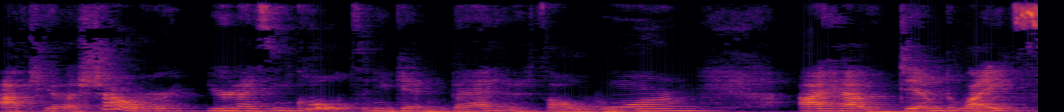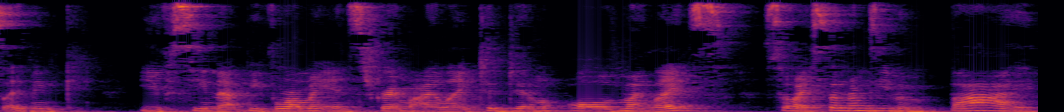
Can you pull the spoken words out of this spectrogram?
after you get a shower, you're nice and cold and you get in bed and it's all warm. I have dimmed lights. I think you've seen that before on my Instagram. I like to dim all of my lights. So I sometimes even buy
